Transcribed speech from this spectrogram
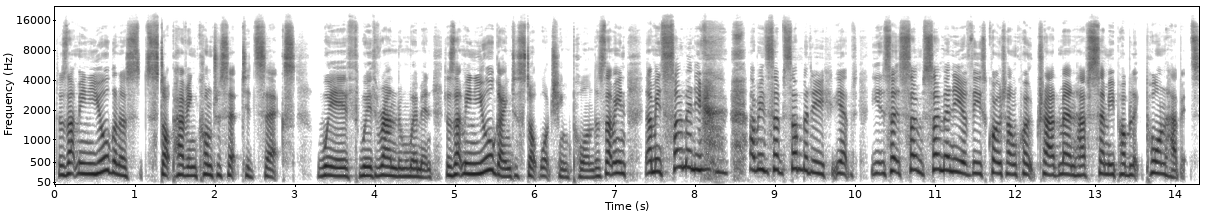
Does that mean you're going to stop having contracepted sex with with random women? Does that mean you're going to stop watching porn? Does that mean I mean so many I mean some somebody yeah so so so many of these quote unquote trad men have semi-public porn habits,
